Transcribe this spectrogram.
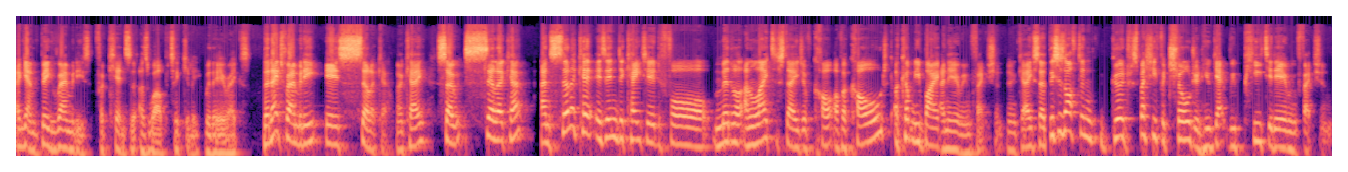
Again, big remedies for kids as well, particularly with earaches. The next remedy is silica. Okay. So silica and silica is indicated for middle and later stage of, of a cold accompanied by an ear infection. Okay. So this is often good, especially for children who get repeated ear infections.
